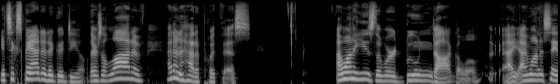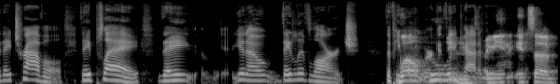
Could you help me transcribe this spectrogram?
It's expanded a good deal. There's a lot of, I don't know how to put this. I want to use the word boondoggle. I, I want to say they travel, they play, they, you know, they live large. The people well, who work who at the wouldn't? academy. I mean, it's a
